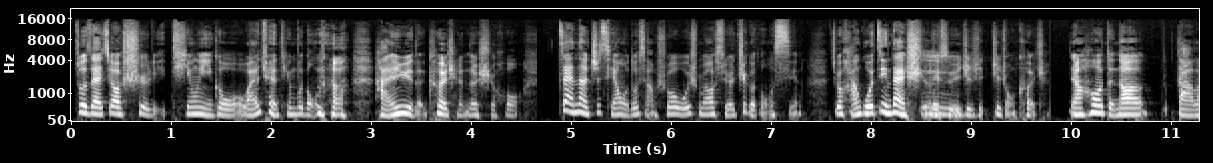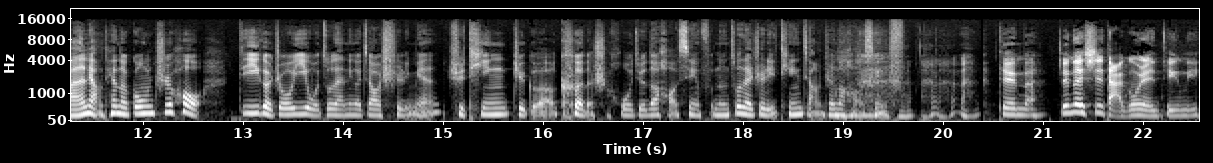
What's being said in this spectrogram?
坐在教室里听一个我完全听不懂的韩语的课程的时候，在那之前我都想说，我为什么要学这个东西？就韩国近代史，类似于这这种课程。然后等到打完两天的工之后。第一个周一，我坐在那个教室里面去听这个课的时候，我觉得好幸福，能坐在这里听讲，真的好幸福。天哪，真的是打工人经历。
